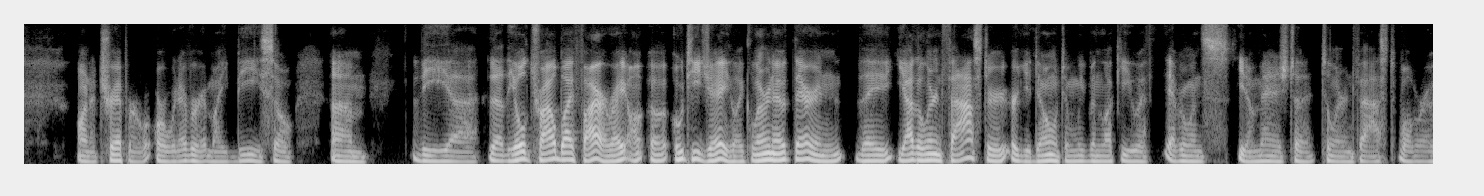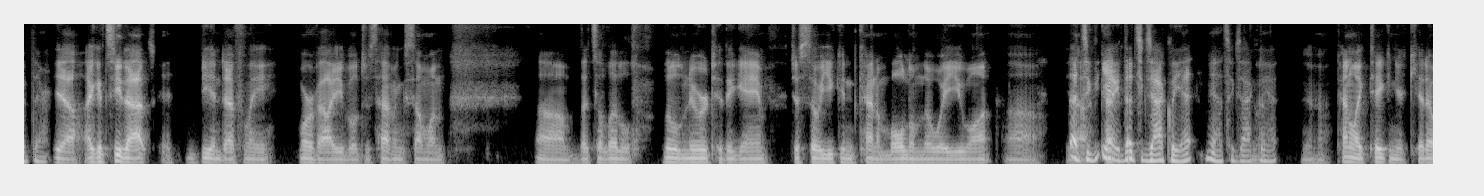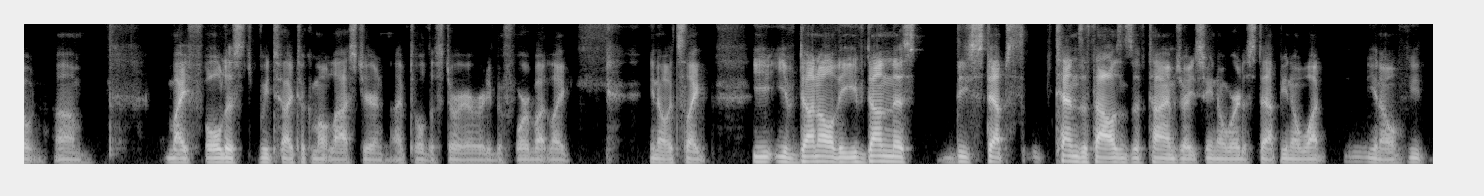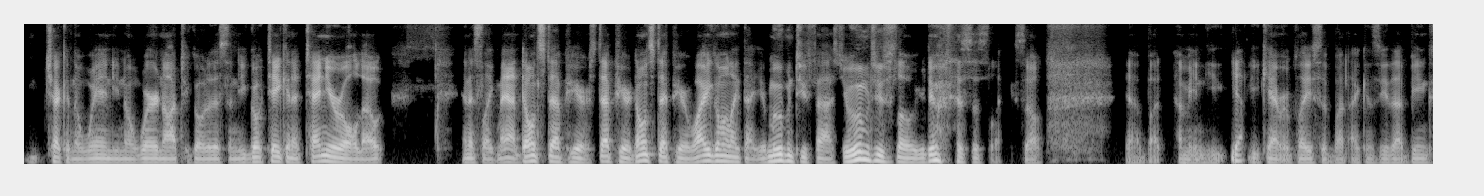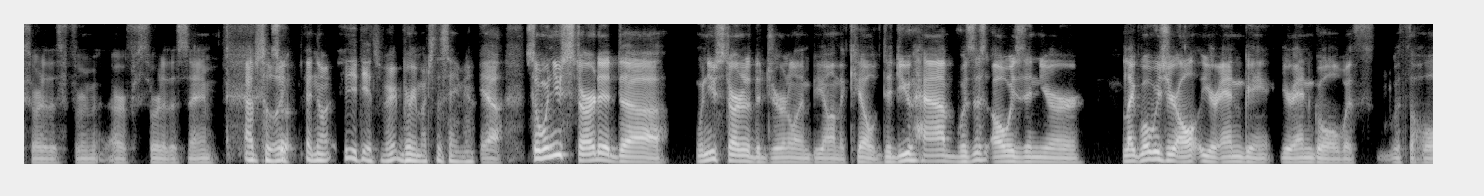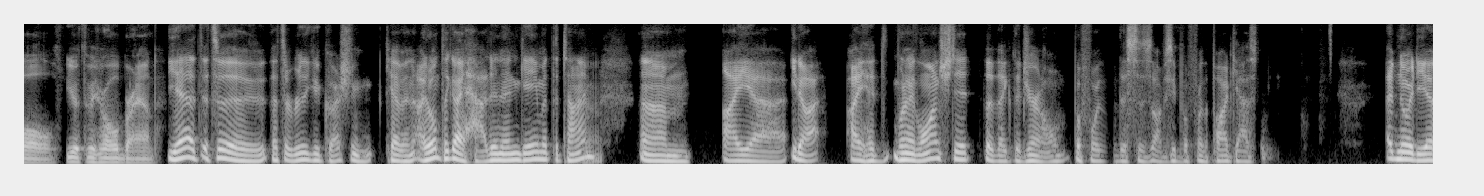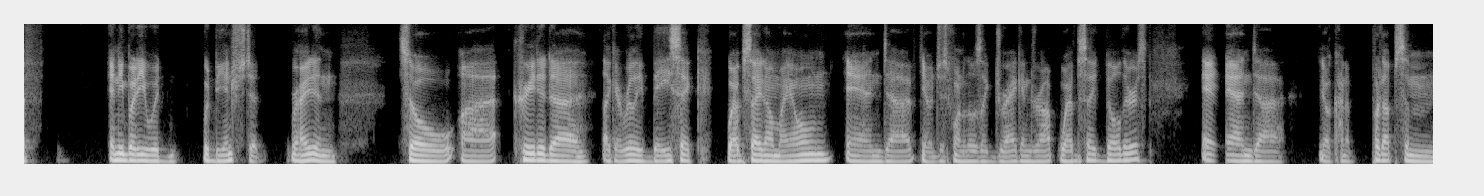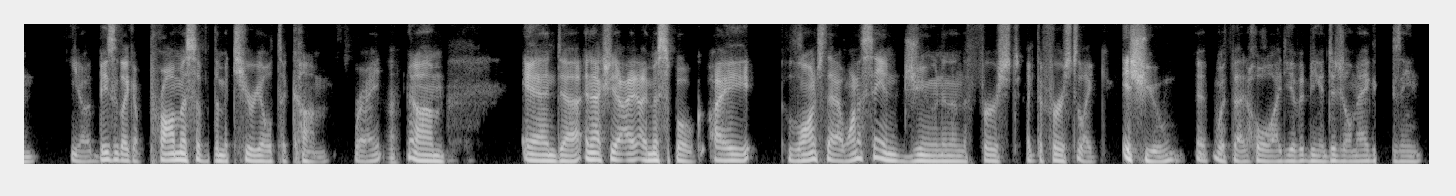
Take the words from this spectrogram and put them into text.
on a trip or or whatever it might be. So um the uh the, the old trial by fire right O- O- otj like learn out there and they you either learn fast or, or you don't and we've been lucky with everyone's you know managed to to learn fast while we're out there Yeah, I could see that being definitely more valuable. Just having someone um, that's a little little newer to the game, just so you can kind of mold them the way you want. Uh, that's yeah, ex- yeah that's exactly it yeah that's exactly it yeah, kind of like taking your kid out. Um, my oldest, we t- I took him out last year, and I've told the story already before, but like, you know, it's like you you've done all the you've done this these steps tens of thousands of times, right? So you know where to step, you know what, you know, you checking the wind, you know where not to go to this, and you go taking a ten year old out. And it's like, man, don't step here, step here, don't step here. Why are you going like that? You're moving too fast. You're moving too slow. You're doing this. Is like so yeah but i mean you Yeah. you can't replace it but i can see that being sort of this or sort of the same absolutely So- and no it, it's very very much the same yeah yeah so when you started uh when you started the journal and beyond the kill did you have was this always in your like what was your all your end game your end goal with with the whole with your whole brand Yeah, it's a that's a really good question, Kevin. I don't think I had an end game at the time. Um, I uh, you know, I, I had when I launched it, like the journal before this is obviously before the podcast. I had no idea if anybody would would be interested, right? And so uh created a like a really basic website on my own and uh you know just one of those like drag and drop website builders and, and uh you know kind of put up some you know basically like a promise of the material to come right? Um and uh and actually i, I misspoke. I launched that i want to say in june and then the first like the first like issue uh, with that whole idea of it being a digital magazine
